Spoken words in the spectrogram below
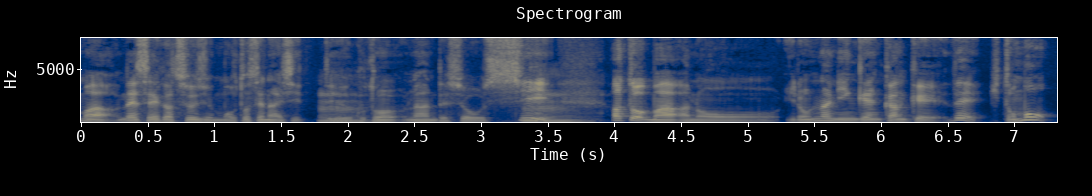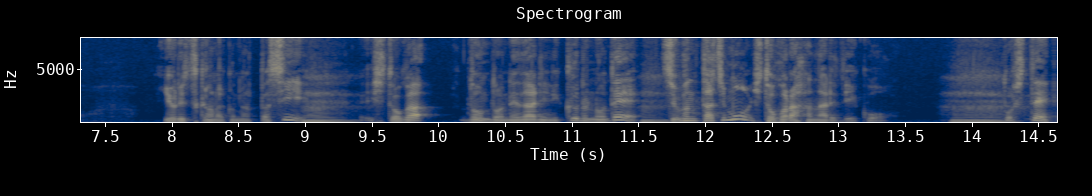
まあね、生活水準も落とせないしっていうことなんでしょうし、うん。あと、まあ、あのいろんな人間関係で人も寄りつかなくなったし、うん。人がどんどんねだりに来るので、うん。自分たちも人から離れていこうん。うとして、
